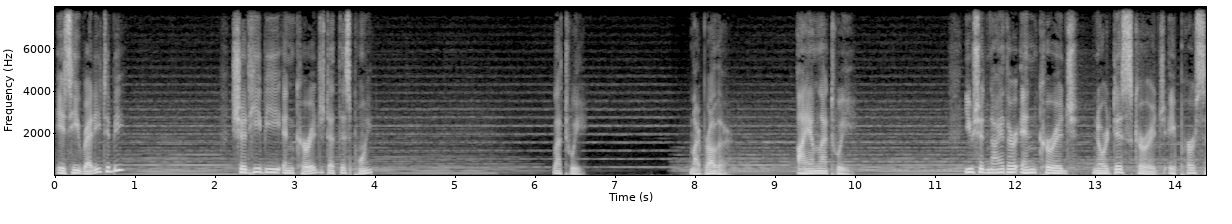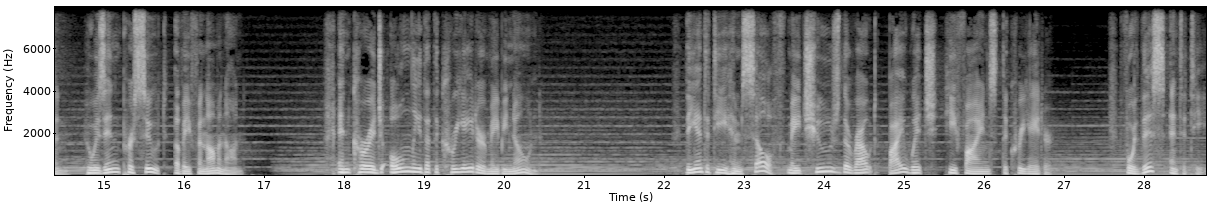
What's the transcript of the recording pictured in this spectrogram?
Is he ready to be? Should he be encouraged at this point? Latwii. My brother, I am Latwii. You should neither encourage nor discourage a person who is in pursuit of a phenomenon. Encourage only that the Creator may be known. The entity himself may choose the route by which he finds the Creator. For this entity,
